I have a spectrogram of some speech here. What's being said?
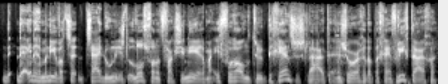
de, de enige manier wat ze, zij doen is los van het vaccineren, maar is vooral natuurlijk de grenzen sluiten en zorgen dat er geen vliegtuigen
